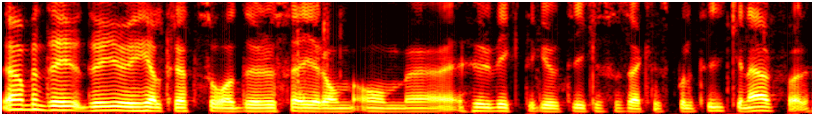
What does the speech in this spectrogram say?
Ja, men det, det, är ju helt rätt så det du säger om, om eh, hur viktig utrikes och säkerhetspolitiken är för,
